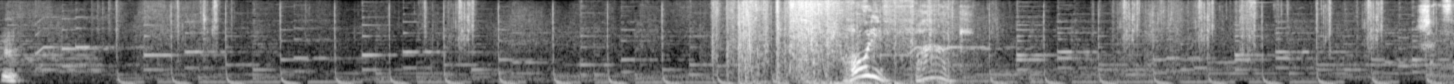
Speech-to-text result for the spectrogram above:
Hm. Holy fuck. Scheiße.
